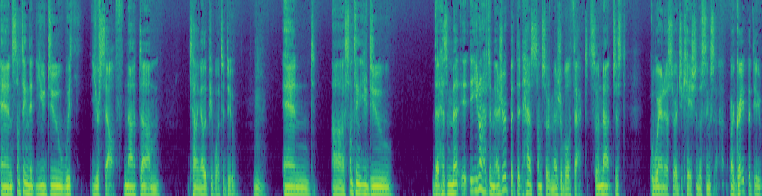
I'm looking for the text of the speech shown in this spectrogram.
and something that you do with yourself, not um, telling other people what to do, mm. and uh, something that you do that has me- you don't have to measure, but that has some sort of measurable effect. So not just awareness or education. Those things are great, but the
